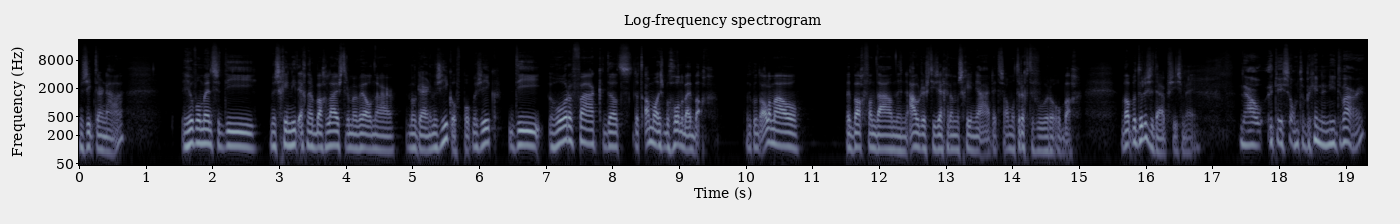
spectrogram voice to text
muziek daarna heel veel mensen die misschien niet echt naar Bach luisteren, maar wel naar moderne muziek of popmuziek, die horen vaak dat dat allemaal is begonnen bij Bach. Het komt allemaal bij Bach vandaan en ouders die zeggen dan misschien, ja, dit is allemaal terug te voeren op Bach. Wat bedoelen ze daar precies mee? Nou, het is om te beginnen niet waar.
